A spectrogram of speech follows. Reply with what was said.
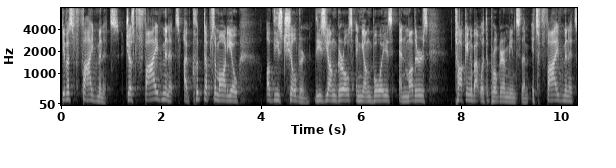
Give us five minutes, just five minutes. I've clipped up some audio of these children, these young girls and young boys and mothers talking about what the program means to them. It's five minutes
